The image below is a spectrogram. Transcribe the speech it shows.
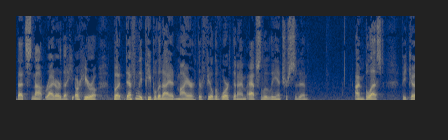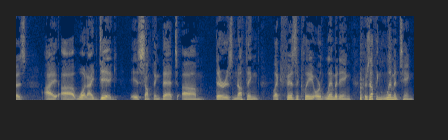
that's not right, or the or hero, but definitely people that I admire, their field of work that I'm absolutely interested in. I'm blessed because I uh, what I dig is something that um, there is nothing like physically or limiting. There's nothing limiting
